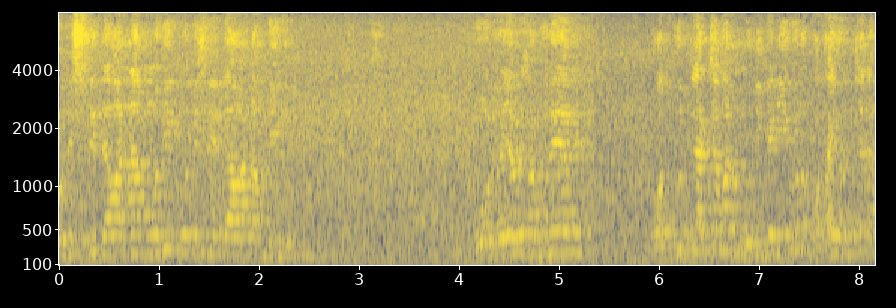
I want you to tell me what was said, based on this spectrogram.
প্রতিশ্রুতি দেওয়ার নাম মোদী, প্রতিশ্রুতি দেওয়ার নাম দিদি। ভোট হয়ে যাবে, সব ঘুরে যাবে। অদ্ভুত লাগছে আমার, মোদীকে নিয়ে কোনো কথাই হচ্ছে না।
